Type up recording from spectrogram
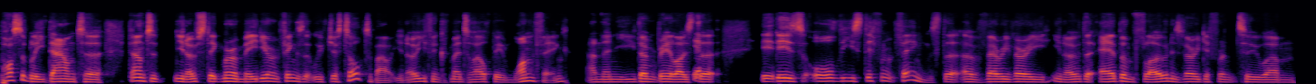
possibly down to down to you know stigma and media and things that we've just talked about. You know you think of mental health being one thing and then you don't realize yep. that it is all these different things that are very very you know the ebb and flow and is very different to um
